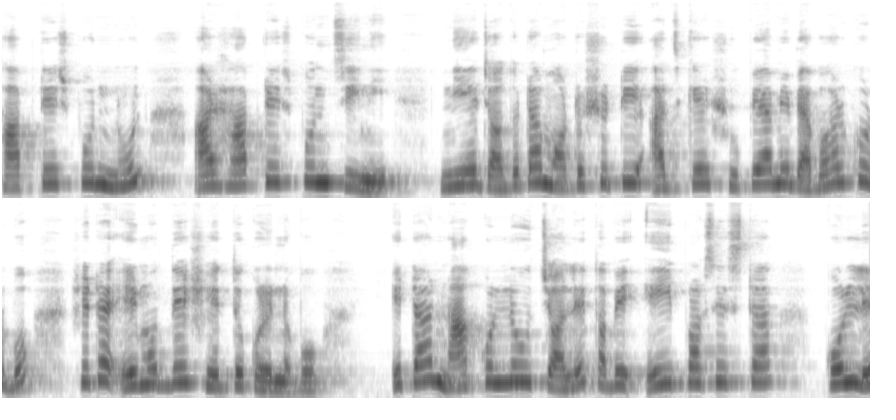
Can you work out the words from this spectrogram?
হাফ টিস্পুন নুন আর হাফ টিস্পুন চিনি। নিয়ে যতটা মটরশুঁটি আজকের স্যুপে আমি ব্যবহার করব, সেটা এর মধ্যে সেদ্ধ করে নেব। এটা না করলেও চলে, তবে এই প্রসেসটা করলে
